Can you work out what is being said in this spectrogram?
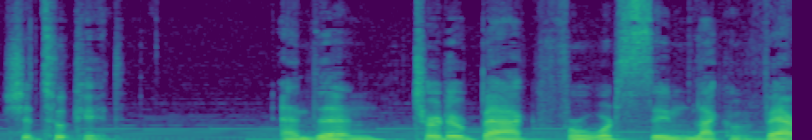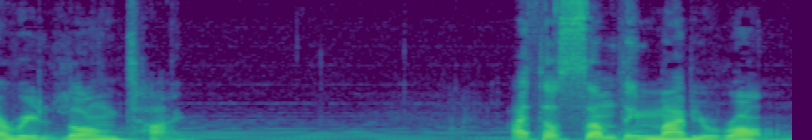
She took it, and then turned her back for what seemed like a very long time. I thought something might be wrong.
